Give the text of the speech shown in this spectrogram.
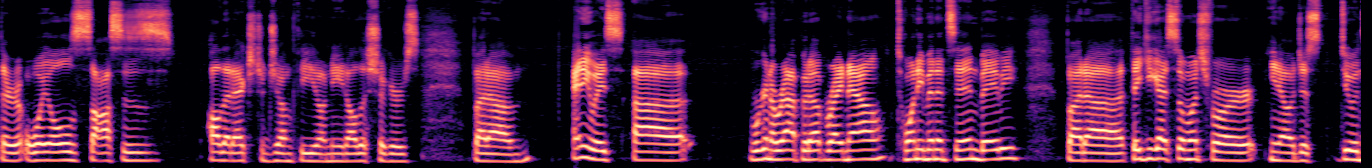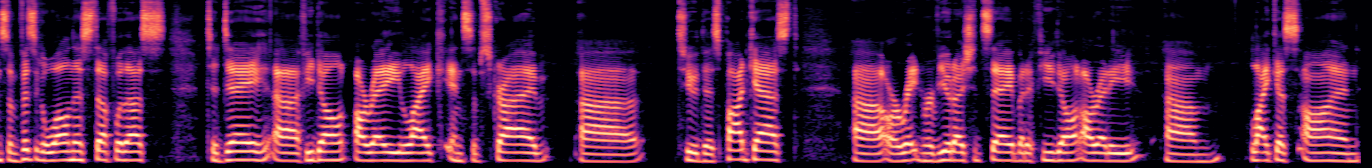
their oils, sauces, all that extra junk that you don't need, all the sugars. But, um, anyways, uh, we're to wrap it up right now. 20 minutes in, baby. But uh, thank you guys so much for you know just doing some physical wellness stuff with us today. Uh, if you don't already like and subscribe uh, to this podcast uh, or rate and review it, I should say. But if you don't already um, like us on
